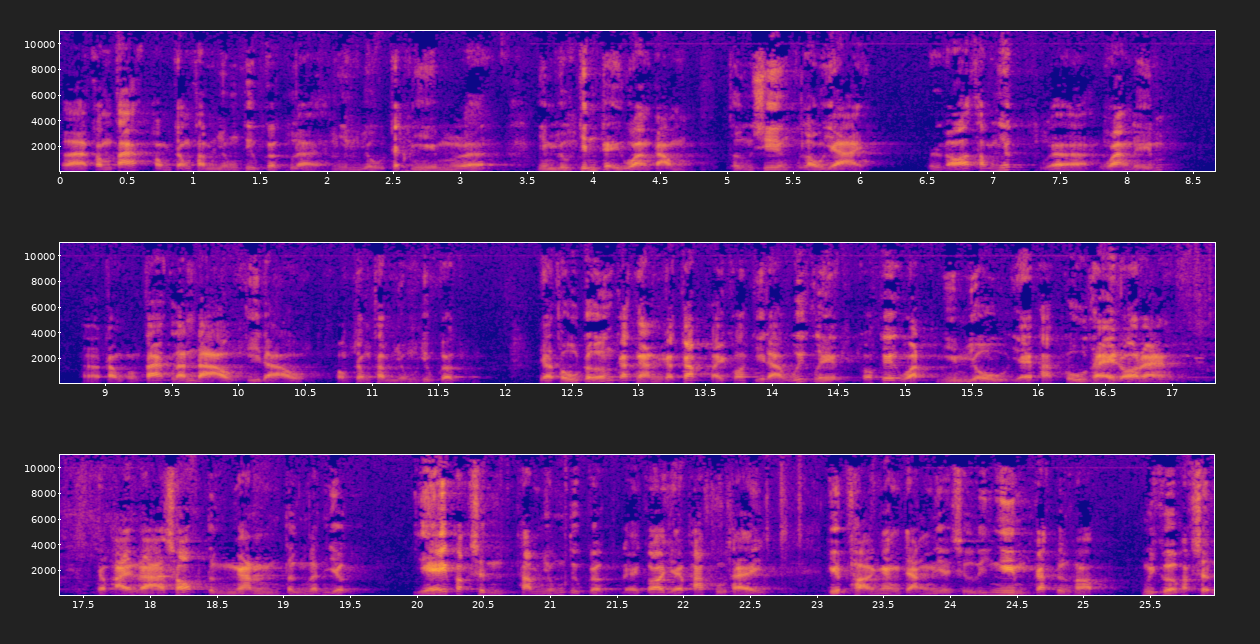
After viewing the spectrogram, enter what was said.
là công tác phòng chống tham nhũng tiêu cực là nhiệm vụ trách nhiệm là nhiệm vụ chính trị quan trọng thường xuyên lâu dài. Từ đó thống nhất à, quan điểm à, trong công tác lãnh đạo chỉ đạo phòng chống tham nhũng tiêu cực. Và thủ trưởng các ngành các cấp phải có chỉ đạo quyết liệt có kế hoạch nhiệm vụ giải pháp cụ thể rõ ràng. Và phải rà soát từng ngành từng lĩnh vực dễ phát sinh tham nhũng tiêu cực để có giải pháp cụ thể kịp thời ngăn chặn và xử lý nghiêm các trường hợp nguy cơ phát sinh.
